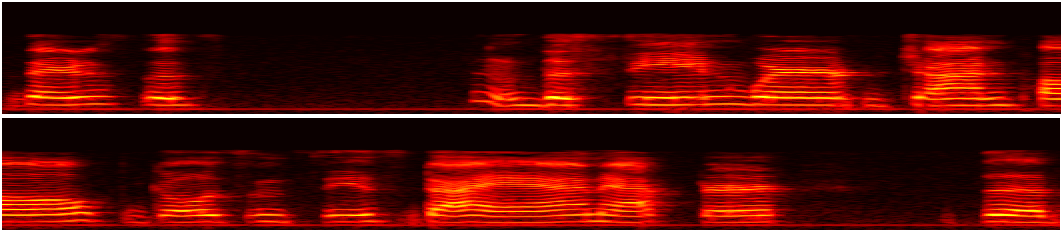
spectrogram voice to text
there's this the scene where John Paul goes and sees Diane after the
